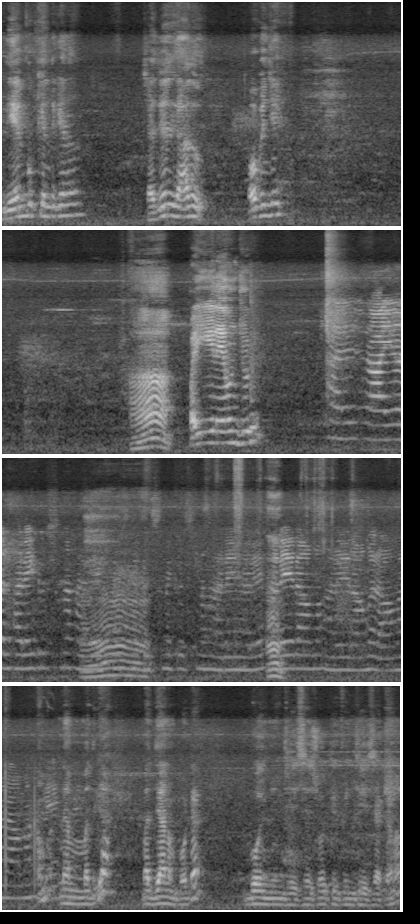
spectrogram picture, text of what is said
ఇది ఏం బుక్ ఎందుకేను చదివేది కాదు. ఓపెన్ చేయి. పైన ఏముంది చూడు? హరే కృష్ణ హరే. కృష్ణ కృష్ణ హరే హరే ఆ. హరే రామ హరే రామ రామ రామ హరే నెమ్మదిగా మధ్యాహ్నం పూట భోజనం చేసేసో టిఫిన్ చేసాకనో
